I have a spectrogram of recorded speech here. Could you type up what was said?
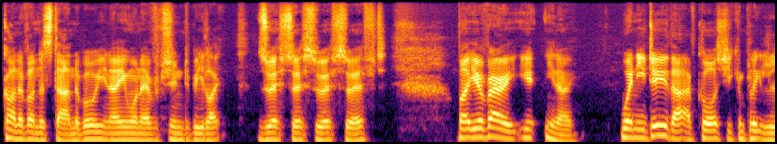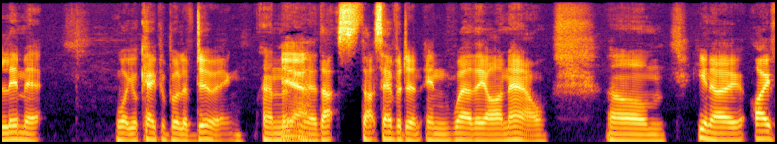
kind of understandable. You know, you want everything to be like Zwift, Zwift, Zwift, Zwift. But you're very, you, you know, when you do that, of course, you completely limit what you're capable of doing, and yeah. you know that's that's evident in where they are now. Um, you know, I've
